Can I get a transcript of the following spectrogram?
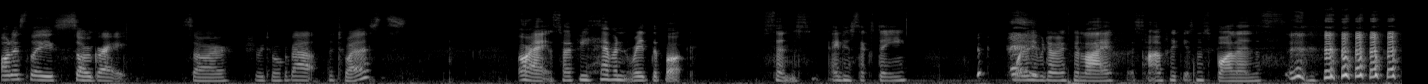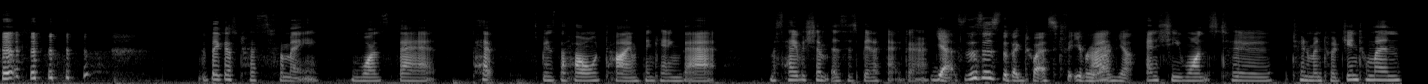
Honestly, so great. So, should we talk about the twists? Alright, so if you haven't read the book since 1860, what have you been doing with your life? It's time for you to get some spoilers. The biggest twist for me was that Pip spends the whole time thinking that Miss Havisham is his benefactor. yes, this is the big twist for everyone. Right? Yeah. And she wants to turn him into a gentleman,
